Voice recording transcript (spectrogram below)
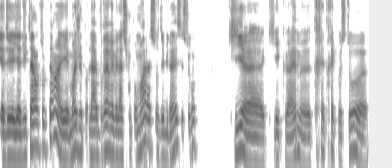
y a il y a du talent sur le terrain. Et moi, je, la vraie révélation pour moi, là, sur ce début d'année, c'est ce second, qui, qui est quand même très très costaud.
